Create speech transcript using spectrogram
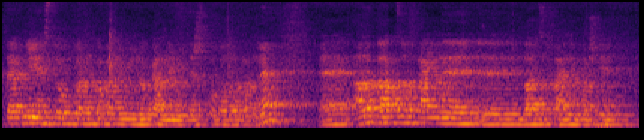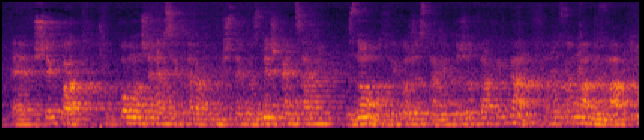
E, pewnie jest to uwarunkowaniami lokalnymi też spowodowane, ale bardzo fajny, bardzo fajny właśnie e, przykład połączenia sektora publicznego z mieszkańcami, znowu z wykorzystaniem też otwartych danych. No bo tam mamy mapki,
